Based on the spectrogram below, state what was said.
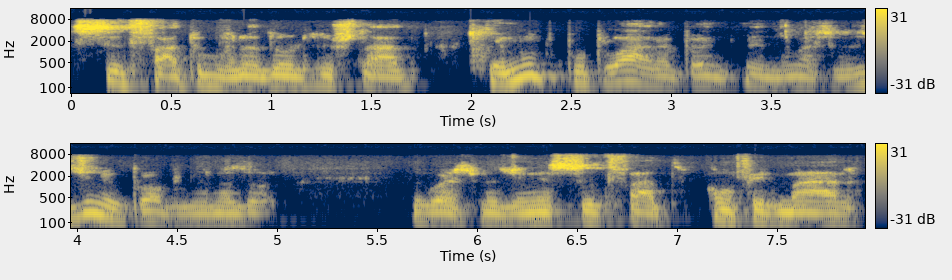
Se de facto o governador do estado que é muito popular aparentemente no West Virginia, o próprio governador do West Virginia, se de facto confirmar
